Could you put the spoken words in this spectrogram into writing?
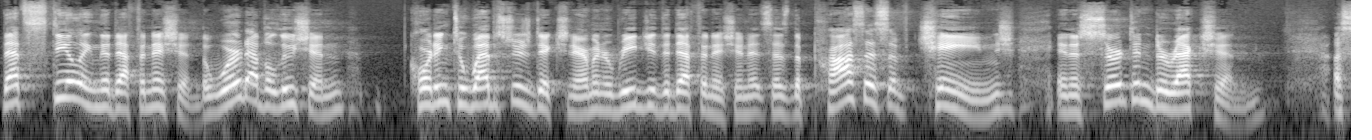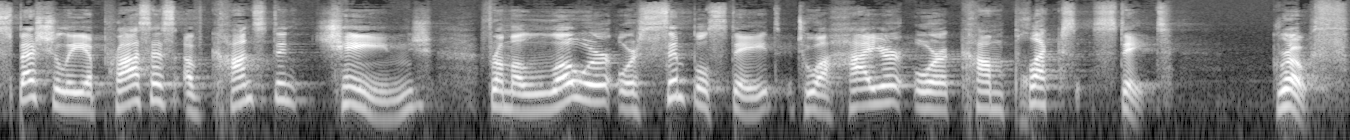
that's stealing the definition. The word evolution, according to Webster's dictionary, I'm going to read you the definition. It says the process of change in a certain direction, especially a process of constant change from a lower or simple state to a higher or complex state growth.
